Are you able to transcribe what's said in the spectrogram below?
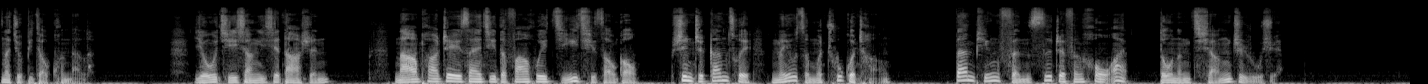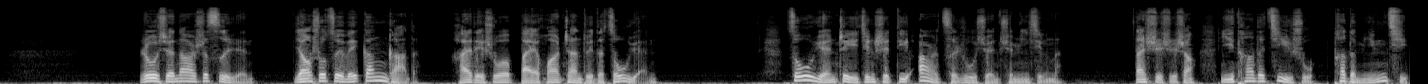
那就比较困难了。尤其像一些大神，哪怕这赛季的发挥极其糟糕，甚至干脆没有怎么出过场，单凭粉丝这份厚爱，都能强制入选。入选的二十四人，要说最为尴尬的，还得说百花战队的邹远。邹远这已经是第二次入选全明星了，但事实上，以他的技术、他的名气，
